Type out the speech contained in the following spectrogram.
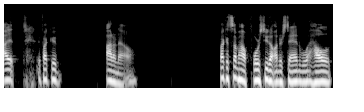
i if i could i don't know if i could somehow force you to understand how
